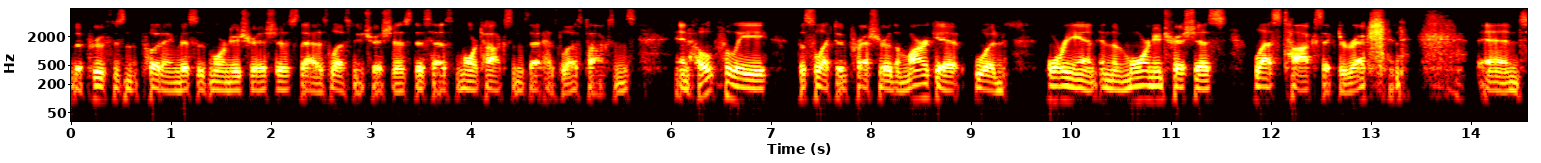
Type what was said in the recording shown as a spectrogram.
the proof is in the pudding. This is more nutritious, that is less nutritious. This has more toxins, that has less toxins. And hopefully, the selective pressure of the market would orient in the more nutritious, less toxic direction. and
